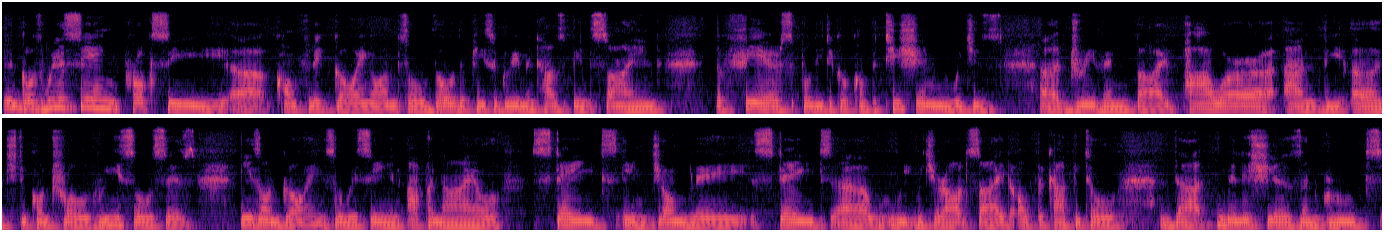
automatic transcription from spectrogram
Because we're seeing proxy uh, conflict going on. So, although the peace agreement has been signed, the fierce political competition, which is uh, driven by power and the urge to control resources, is ongoing. So we're seeing in Upper Nile states, in Jonglei states, uh, which are outside of the capital, that militias and groups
